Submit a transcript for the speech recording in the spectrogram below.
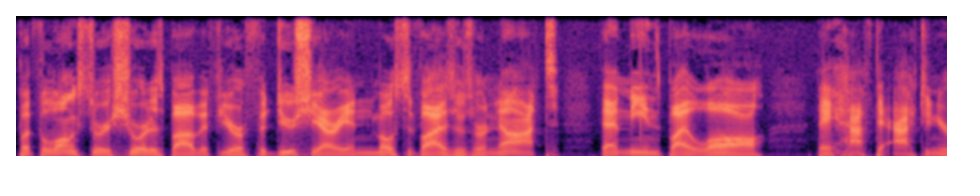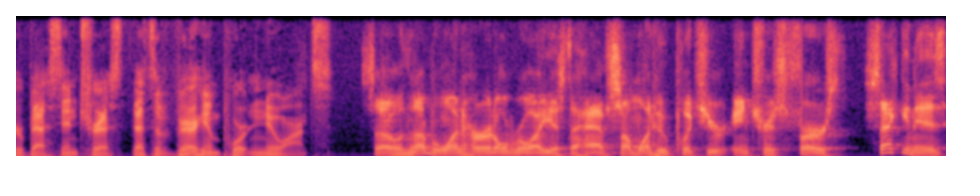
But the long story short is, Bob, if you're a fiduciary and most advisors are not, that means by law they have to act in your best interest. That's a very important nuance. So, the number one hurdle, Roy, is to have someone who puts your interest first. Second is,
